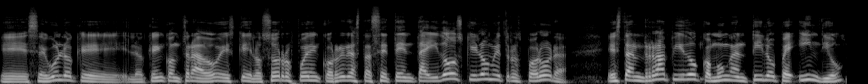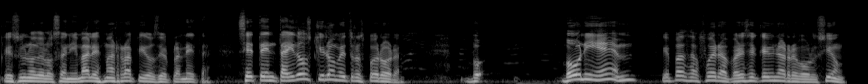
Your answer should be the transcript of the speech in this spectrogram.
Eh, según lo que, lo que he encontrado es que los zorros pueden correr hasta 72 kilómetros por hora. Es tan rápido como un antílope indio, que es uno de los animales más rápidos del planeta. 72 kilómetros por hora. Bonnie M ¿Qué pasa afuera? Parece que hay una revolución.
